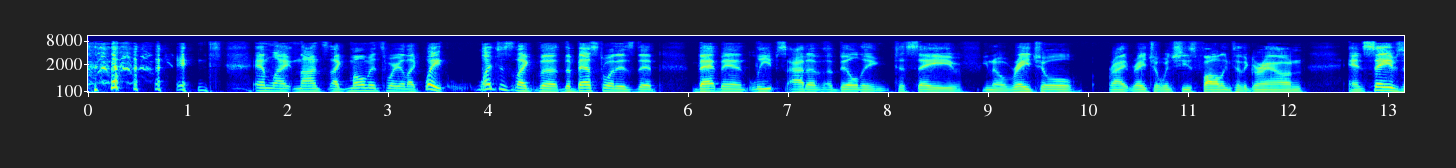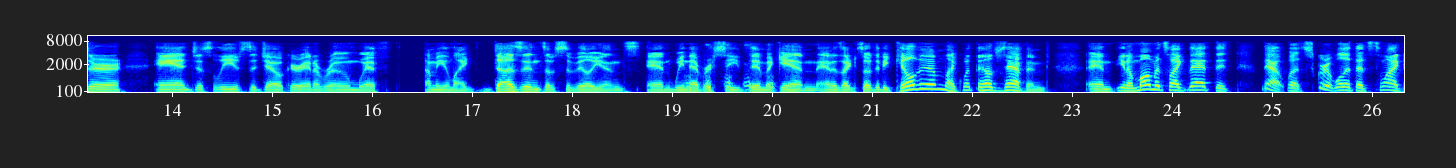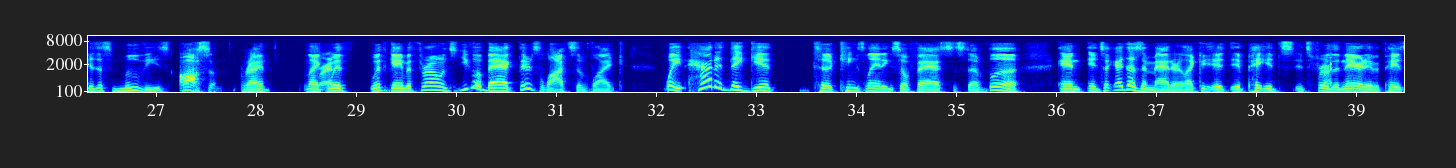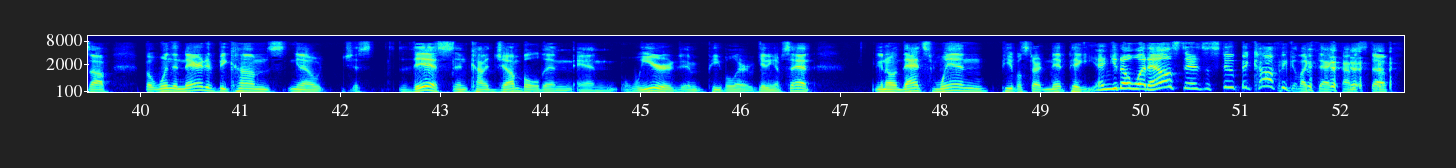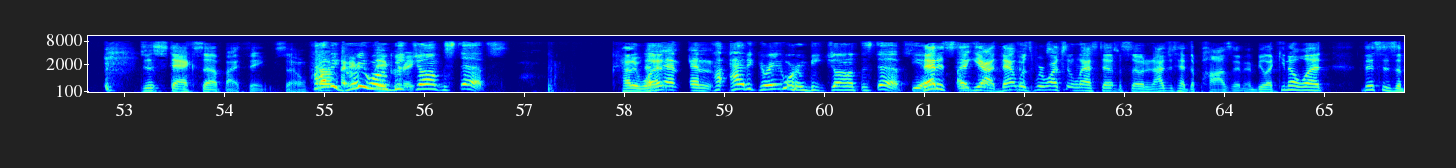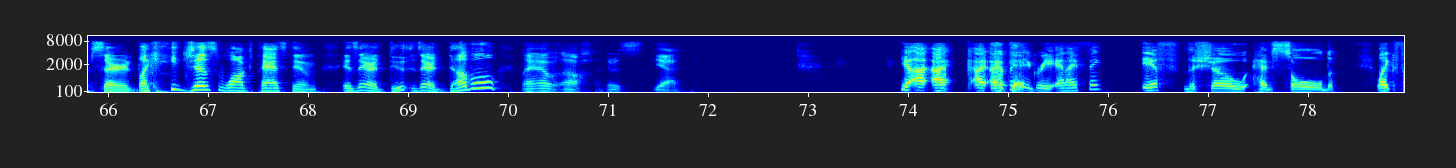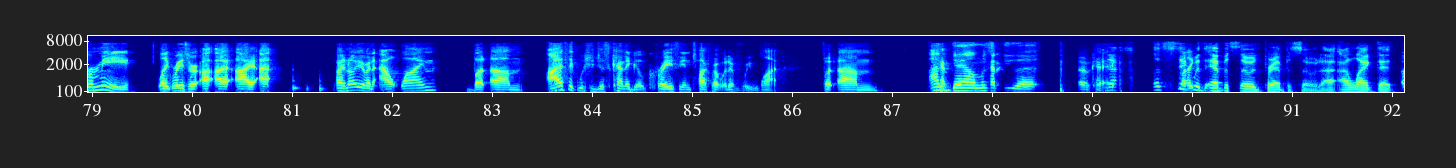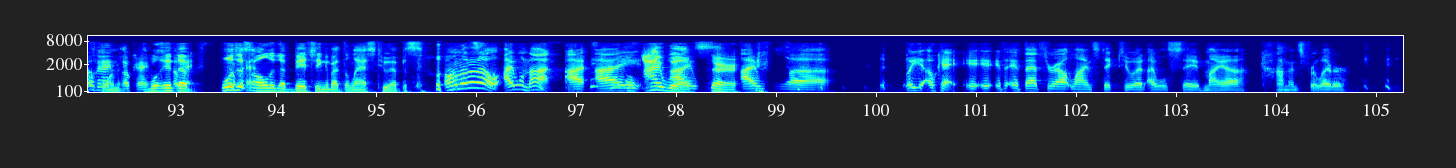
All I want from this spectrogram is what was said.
and and like non like moments where you're like, wait, what just like the the best one is that Batman leaps out of a building to save, you know, Rachel, right? Rachel when she's falling to the ground and saves her and just leaves the Joker in a room with I mean, like dozens of civilians, and we never see them again. And it's like, so did he kill them? Like, what the hell just happened? And you know, moments like that. That yeah, well, screw it, we'll let that slide because this movie's awesome, right? Like Right. with with Game of Thrones, you go back, there's lots of like, wait, how did they get to King's Landing so fast and stuff? Blah. And it's like it doesn't matter. Like it it pay it's it's for the narrative, it pays off. But when the narrative becomes, you know, just this and kind of jumbled and and weird and people are getting upset, you know, that's when people start nitpicking. And you know what else? There's a stupid coffee like that kind of stuff just stacks up, I think. So How did Grey Worm agree. beat Jon up the steps? how did what? And, and, and How, how did Grey Worm beat Jon up the steps? Yeah, that is I- yeah, that was we're watching the last episode and I just had to pause it and be like, you know what? This is absurd. Like he just walked past him. Is there a du- is there a double? Like oh, oh it was yeah. Yeah, I I, I, I Okay. completely agree, and I think if the show had sold, like for me, like Razor, I I I, I know you have an outline, but um, I think we should just kind of go crazy and talk about whatever we want. But um, I'm down. Let's do that. okay, Yeah. Let's stick Like- with episodes per episode. I, I like that Okay, format. okay, We'll end okay, up we'll just all end up bitching about the last two episodes. oh no no no, I will not. I I Oh, I will, I, sir. I will. Uh, but yeah, okay. i- i- If if that's your outline, stick to it. I will save my uh comments for later.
